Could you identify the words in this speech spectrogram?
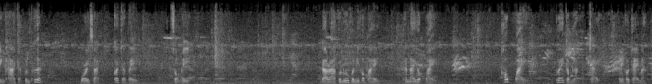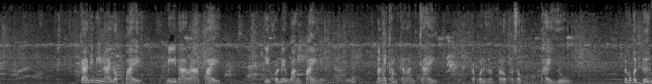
สินค้าจากเพื่อนๆ บริษัทก็จะไปส่งให้อีก ดาราคนนู้นคนนี้เข้าไปทานนายกไป เขาไปเพื่อให้กำลังใจอันนี้เข้าใจไหมการที่มีนายกไป มีดาราไป มีคนในวังไปเนี่ย มันให้คำกำลังใจกับคนที่เขาประสบประสบภัยอยู่ แล้วมันก็ดึง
